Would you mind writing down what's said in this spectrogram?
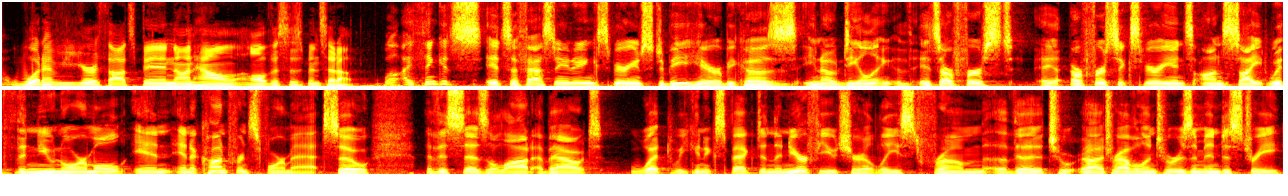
what have your thoughts been on how all this has been set up? Well, I think it's it's a fascinating experience to be here because you know dealing it's our first our first experience on site with the new normal in in a conference format. So this says a lot about what we can expect in the near future, at least from the uh, travel and tourism industry,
